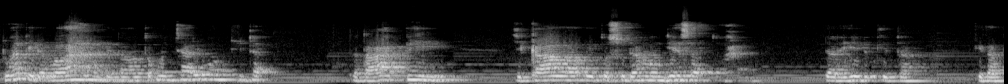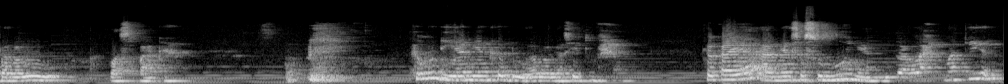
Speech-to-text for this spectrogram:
Tuhan tidak melarang kita untuk mencari uang tidak. Tetapi jikalau itu sudah menggeser Tuhan, dari hidup kita, kita perlu waspada. Kemudian yang kedua, kasih Tuhan, kekayaan yang sesungguhnya bukanlah materi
